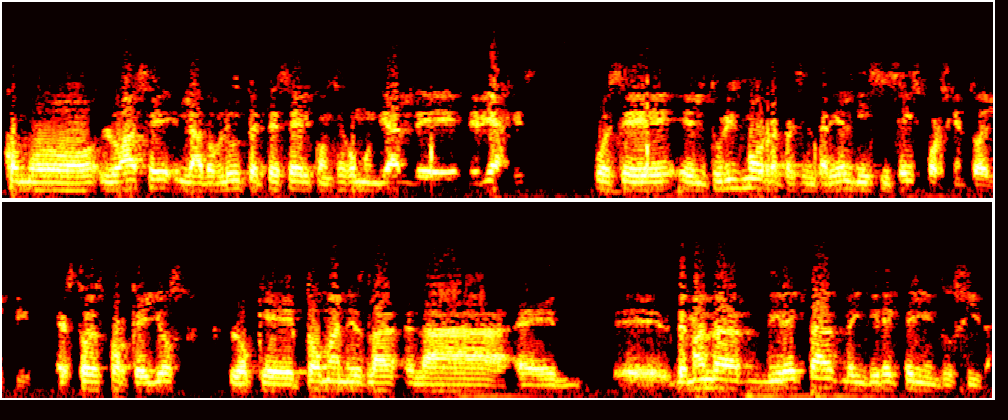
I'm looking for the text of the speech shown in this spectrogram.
como lo hace la WTTC, el Consejo Mundial de Viajes, pues eh, el turismo representaría el 16% del PIB. Esto es porque ellos lo que toman es la, eh, eh, demanda directa, la indirecta y la inducida.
